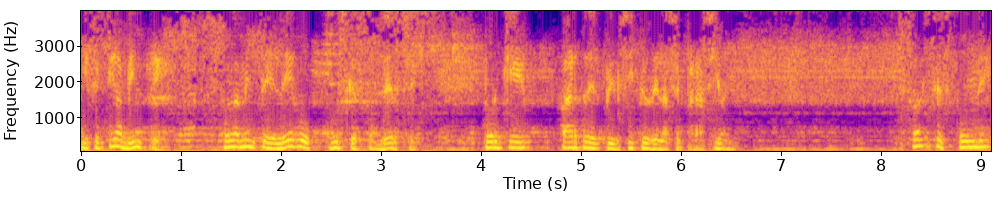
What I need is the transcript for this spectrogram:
Y efectivamente, solamente el ego busca esconderse, porque parte del principio de la separación. Solo se esconde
